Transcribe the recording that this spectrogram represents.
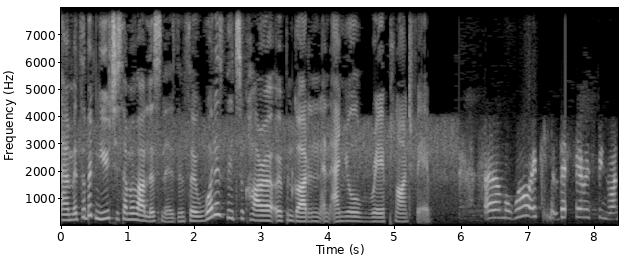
um, it's a bit new to some of our listeners. And so, what is the Tokara Open Garden and Annual Rare Plant Fair? Um, well, it's, the fair has been run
